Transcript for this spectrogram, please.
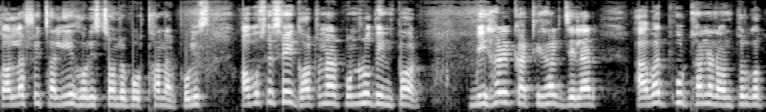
তল্লাশি চালিয়ে হরিশ্চন্দ্রপুর থানার পুলিশ। অবশেষে এই ঘটনার পনেরো দিন পর বিহারের কাটিহার জেলার আবাদপুর থানার অন্তর্গত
